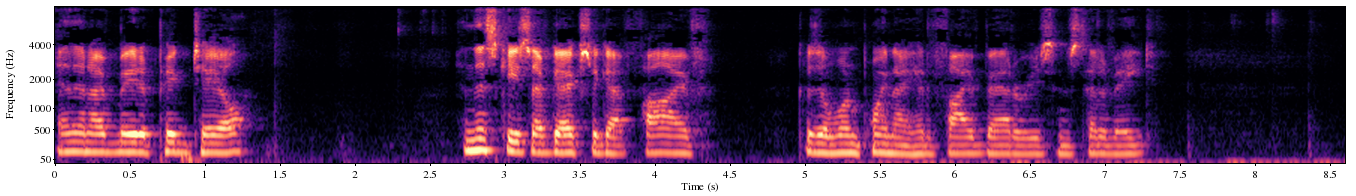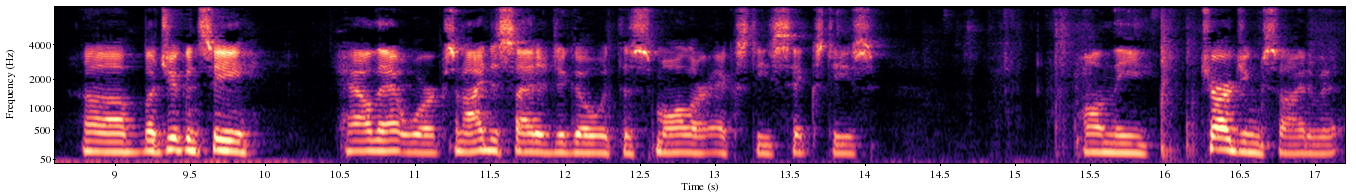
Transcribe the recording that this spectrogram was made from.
And then I've made a pigtail. In this case, I've actually got five, because at one point I had five batteries instead of eight. Uh, but you can see how that works. And I decided to go with the smaller XT60s on the charging side of it.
